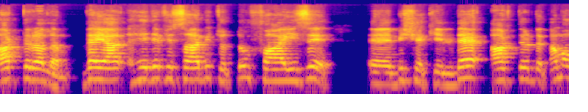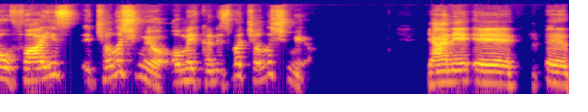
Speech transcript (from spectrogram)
Arttıralım veya hedefi sabit tuttum faizi e, bir şekilde arttırdık ama o faiz çalışmıyor. O mekanizma çalışmıyor. Yani e, e,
